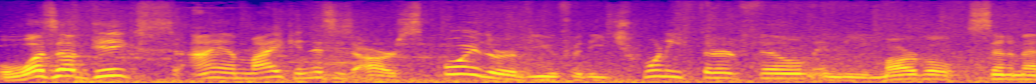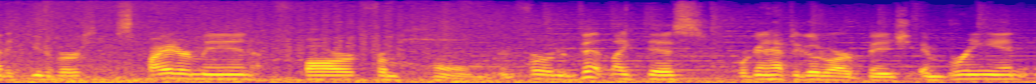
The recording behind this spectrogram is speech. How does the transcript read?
What's up, geeks? I am Mike, and this is our spoiler review for the 23rd film in the Marvel Cinematic Universe, Spider Man Far From Home. And for an event like this, we're going to have to go to our bench and bring in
